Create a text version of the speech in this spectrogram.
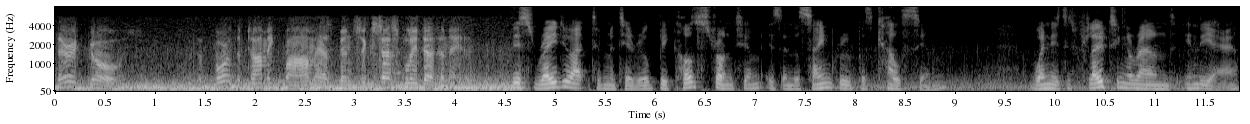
There it goes. The fourth atomic bomb has been successfully detonated. This radioactive material, because strontium is in the same group as calcium, when it is floating around in the air,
